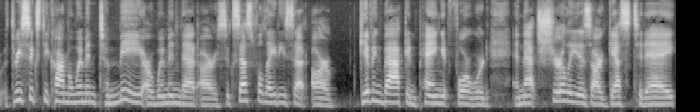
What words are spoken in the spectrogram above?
360 Karma women, to me, are women that are successful ladies that are giving back and paying it forward. And that surely is our guest today.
